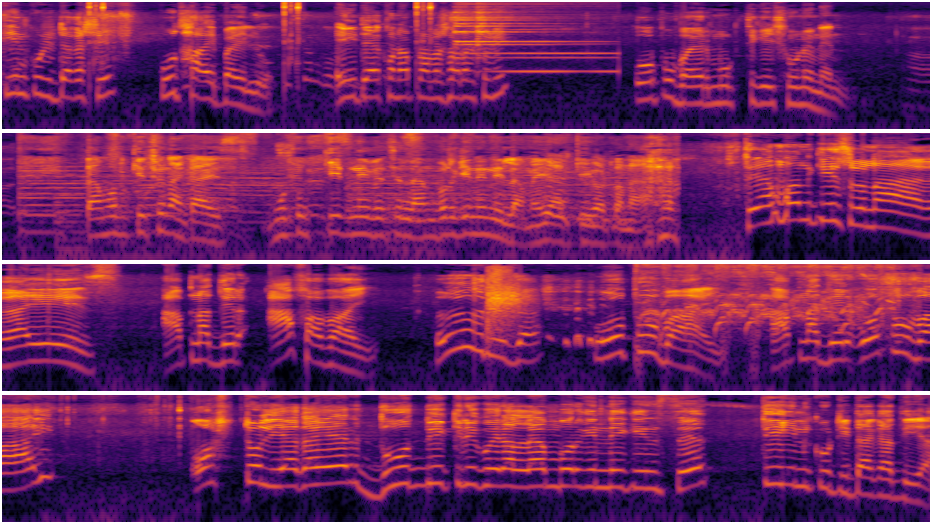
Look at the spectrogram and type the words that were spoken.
তিন কোটি টাকা সে কোথায় পাইলো? এইটা এখন আপনারা সরাসরি অপু ভাইয়ের মুখ থেকেই শুনে নেন। তেমন কিছু না গাইস মুটু কিডনি বেচে ল্যাম্বরগিনি নিলাম এই আর কি ঘটনা। তেমন কিছু না গাইস আপনাদের আফা ভাই অপু ভাই আপনাদের অপু ভাই অস্ট্রেলিয়া গায়ের দুধ বিক্রি করে ল্যাম্বরগিনি কিনছে তিন কোটি টাকা দিয়া।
